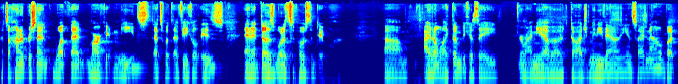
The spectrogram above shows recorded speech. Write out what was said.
that's 100% what that market needs. That's what that vehicle is, and it does what it's supposed to do. Um, I don't like them because they remind me of a Dodge minivan on the inside now. But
